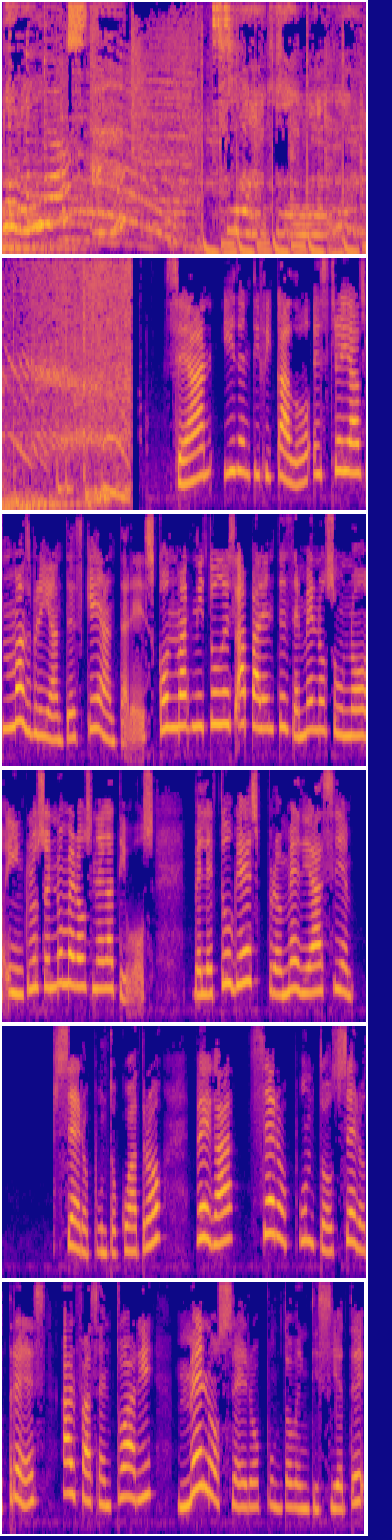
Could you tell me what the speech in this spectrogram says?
Bienvenidos a. Se han identificado estrellas más brillantes que Antares, con magnitudes aparentes de menos uno incluso en números negativos. Betelgeuse promedia 0.4, Vega 0.03, Alpha Centauri menos 0.27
